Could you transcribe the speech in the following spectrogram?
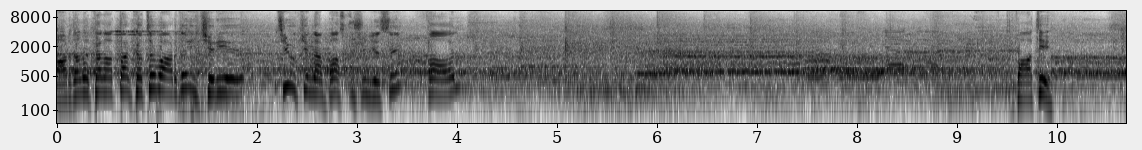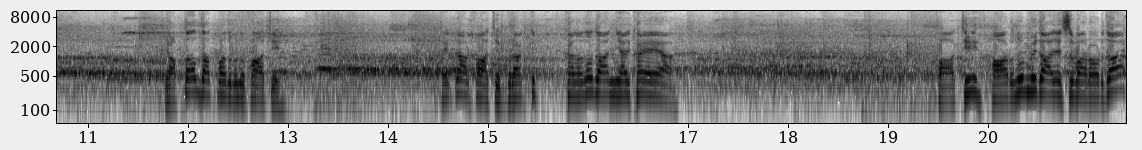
Arda'nın kanattan katı vardı. İçeriye Tiukin'den pas düşüncesi. Faul. Fatih. Yaptı aldatmadı bunu Fatih. Tekrar Fatih bıraktık kanada Daniel Kaya'ya. Fatih Harun'un müdahalesi var orada.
